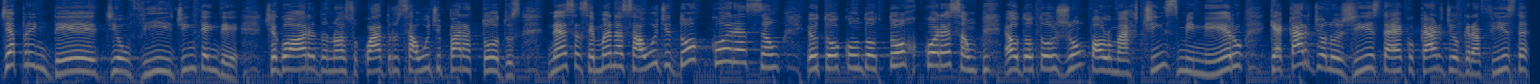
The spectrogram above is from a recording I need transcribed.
de aprender, de ouvir, de entender. Chegou a hora do nosso quadro Saúde para Todos. Nessa semana, Saúde do Coração. Eu estou com o doutor Coração. É o doutor João Paulo Martins Mineiro, que é cardiologista, ecocardiografista,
